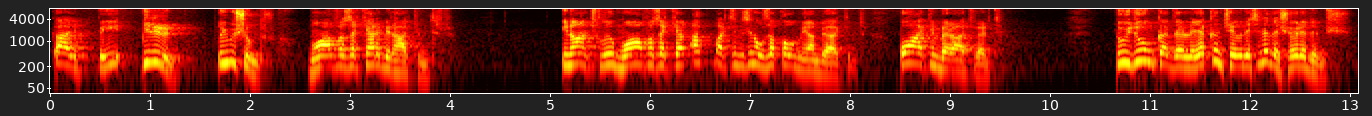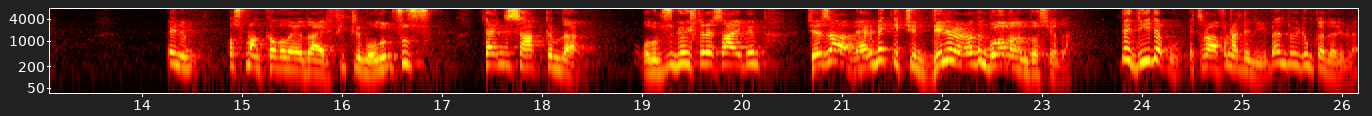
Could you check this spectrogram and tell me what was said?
Galip Bey'i bilirim, duymuşumdur. Muhafazakar bir hakimdir inançlı, muhafazakar, AK Parti çizgisine uzak olmayan bir hakimdir. O hakim beraat verdi. Duyduğum kadarıyla yakın çevresine de şöyle demiş. Benim Osman Kavala'ya dair fikrim olumsuz. Kendisi hakkında olumsuz görüşlere sahibim. Ceza vermek için delil aradım bulamadım dosyada. Dediği de bu. Etrafına dediği. Ben duyduğum kadarıyla.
